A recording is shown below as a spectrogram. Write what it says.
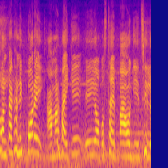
ঘন্টাখানিক পরেই আমার ভাইকে এই অবস্থায় পাওয়া গিয়েছিল।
